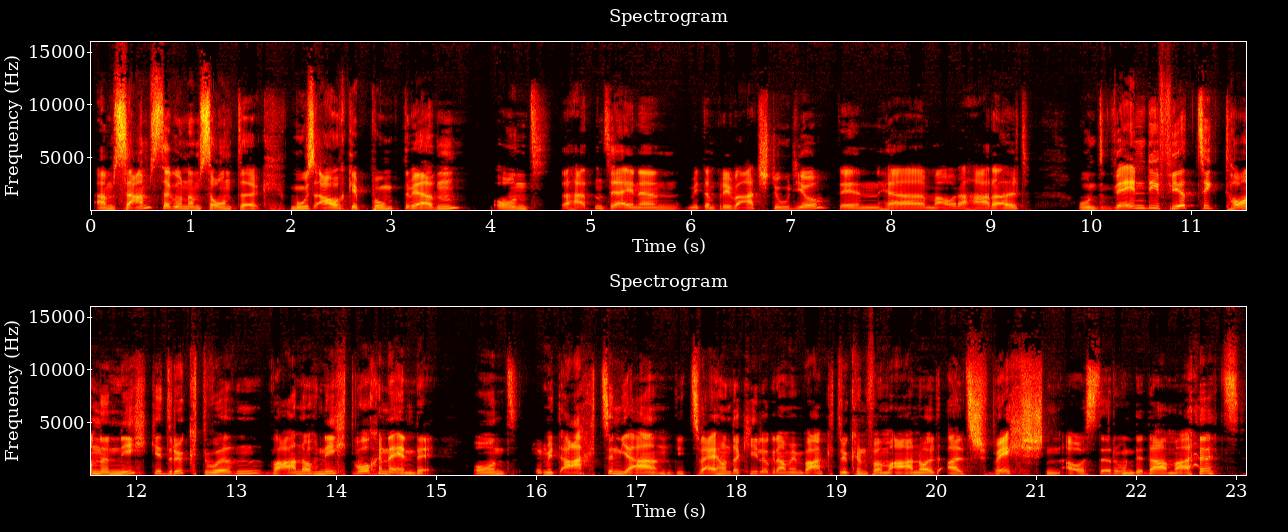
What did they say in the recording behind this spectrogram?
am Samstag und am Sonntag muss auch gepumpt werden. Und da hatten sie einen mit einem Privatstudio, den Herr Maurer Harald. Und wenn die 40 Tonnen nicht gedrückt wurden, war noch nicht Wochenende. Und mit 18 Jahren die 200 Kilogramm im Bankdrücken vom Arnold als Schwächsten aus der Runde damals,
